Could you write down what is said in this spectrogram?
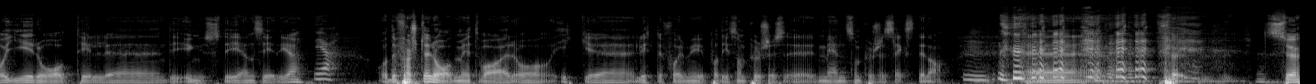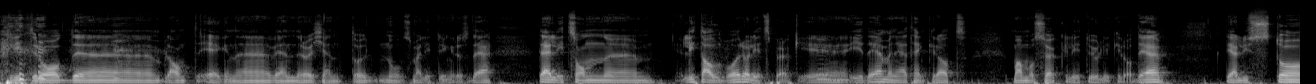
å gi råd til eh, de yngste Gjensidige. Ja. Og det første rådet mitt var å ikke lytte for mye på de som pusher, eh, menn som pusher 60, da. Eh, søk litt råd eh, blant egne venner og kjente, og noen som er litt yngre. Så det, det er litt sånn eh, Litt alvor og litt spøk i, i det, men jeg tenker at man må søke litt ulike råd. Det, det jeg har lyst til å,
